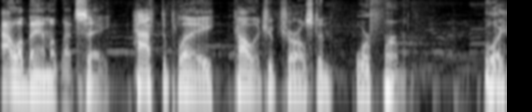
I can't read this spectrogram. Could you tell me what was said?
Alabama, let's say, have to play College of Charleston or Furman. Boy,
